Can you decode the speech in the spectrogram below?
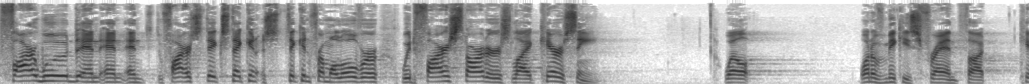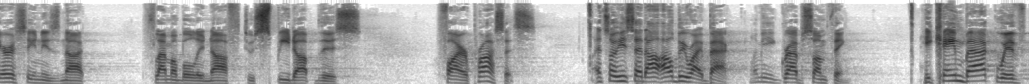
firewood, and, and, and fire sticks sticking, sticking from all over with fire starters like kerosene. Well, one of Mickey's friends thought kerosene is not flammable enough to speed up this fire process. And so he said, I'll, I'll, be right back. Let me grab something. He came back with,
